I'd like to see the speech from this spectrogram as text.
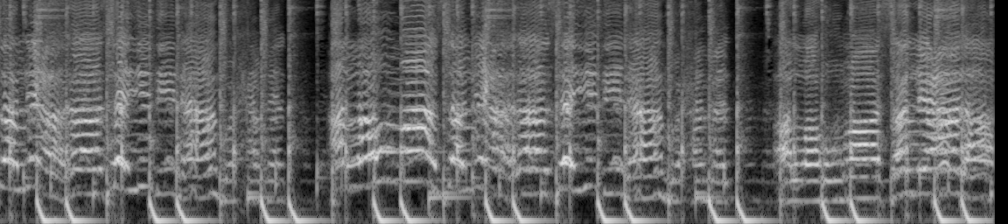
salli calaa sayidina muxamed allahuma salli calaa sayidina muxamed allahuma salli calaa allahuma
